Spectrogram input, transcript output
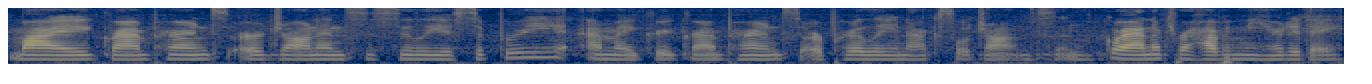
My grandparents are John and Cecilia Sipri, and my great grandparents are Pearlie and Axel Johnson. Quyana for having me here today.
